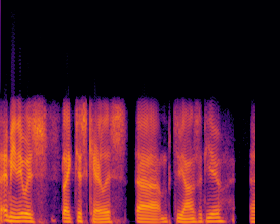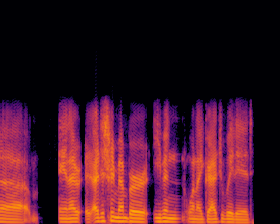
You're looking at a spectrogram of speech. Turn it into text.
I mean, it was like just careless. Um, to be honest with you, um, and I I just remember even when I graduated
